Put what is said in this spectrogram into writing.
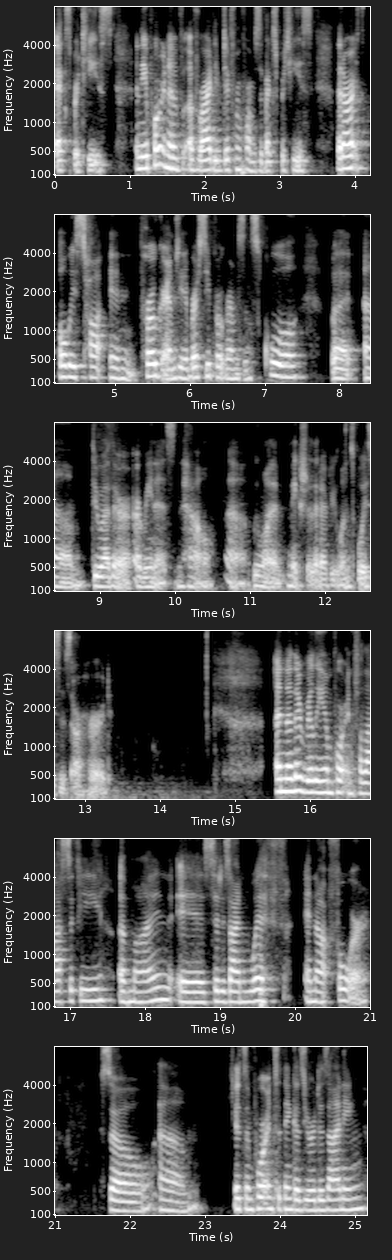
expertise and the importance of a variety of different forms of expertise that aren't always taught in programs, university programs in school, but um, through other arenas and how uh, we want to make sure that everyone's voices are heard. Another really important philosophy of mine is to design with and not for. So um, it's important to think as you're designing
